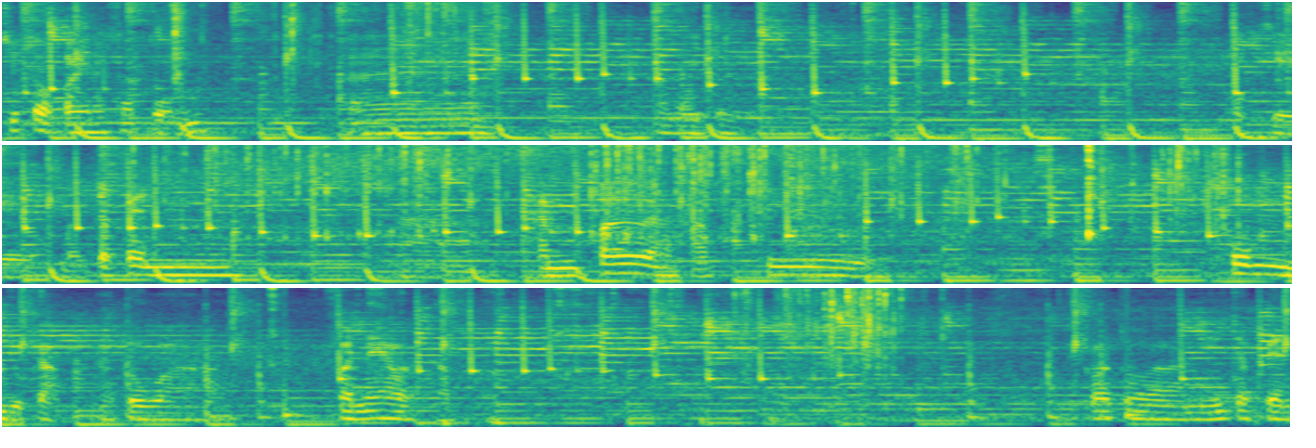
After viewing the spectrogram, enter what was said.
ชิ้นต่อไปนะครับผมอะไรเอ่ยโอเคเหมือนจะเป็นแฮมเปอร์นะครับ ที่หุ้มอยู่กับตัวฟันแนลนะครับ ก็ตัวนี้จะเป็น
